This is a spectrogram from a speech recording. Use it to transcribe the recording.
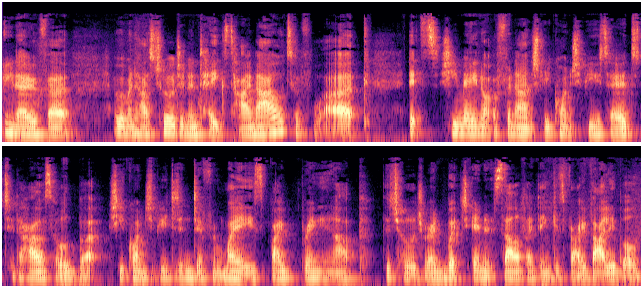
you know if a, a woman has children and takes time out of work it's she may not have financially contributed to the household, but she contributed in different ways by bringing up the children, which in itself I think is very valuable.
